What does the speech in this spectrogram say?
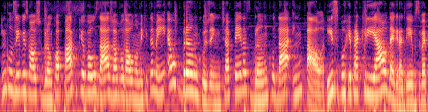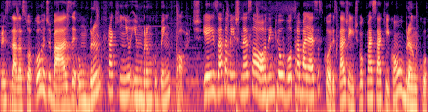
Inclusive, o esmalte branco opaco que eu vou usar, já vou dar o nome aqui também, é o branco, gente. Apenas branco da Impala. Isso porque pra criar o degradê, você vai precisar da sua cor de base, um branco fraquinho e um branco bem forte. E é exatamente nessa ordem que eu vou trabalhar essas cores, tá, gente? Vou começar aqui com o branco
